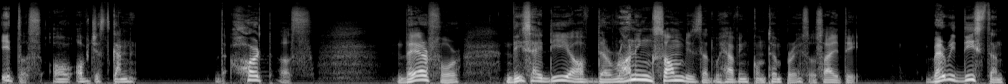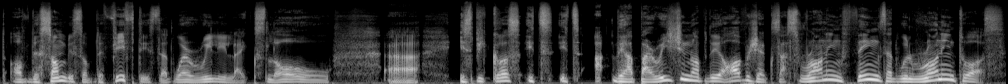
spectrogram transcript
eat us, or objects can hurt us. Therefore, this idea of the running zombies that we have in contemporary society very distant of the zombies of the 50s that were really like slow uh, is because it's it's uh, the apparition of the objects as running things that will run into us.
